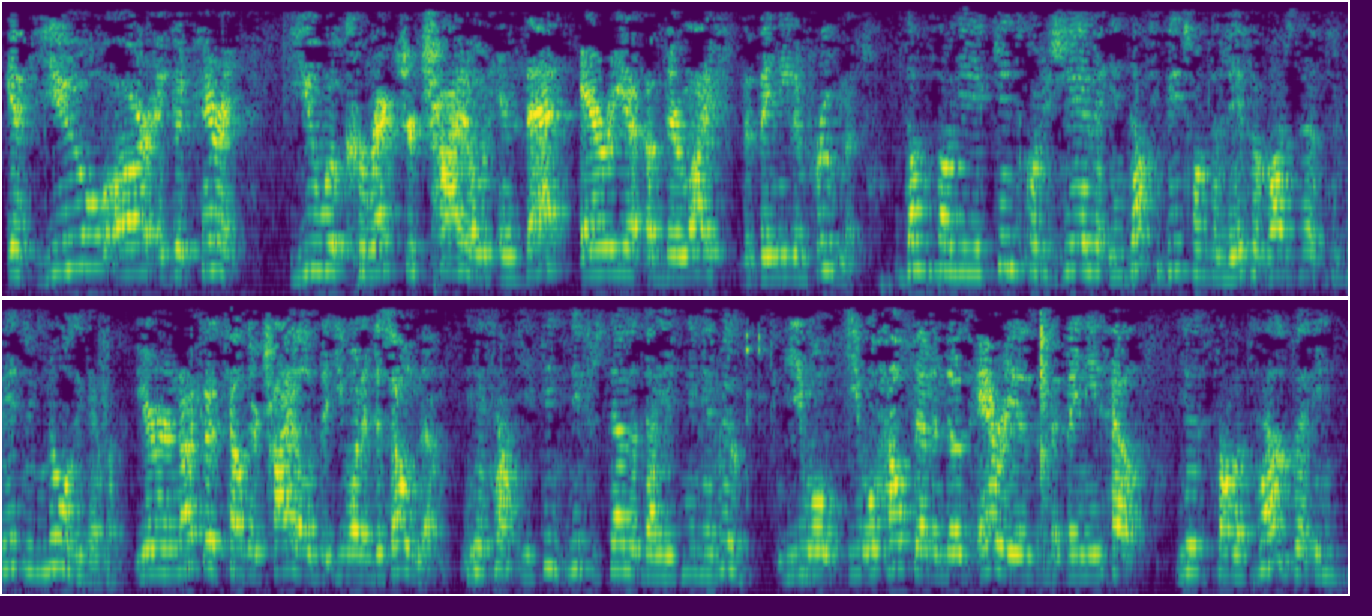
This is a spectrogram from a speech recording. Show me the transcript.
If you are a good parent, you will correct your child in that area of their life that they need improvement. Dan zal je je kind corrigeren in dat gebied van leven waar ze verbetering nodig hebben. You're not going to tell their child that you want to disown them. Je gaat je kind niet vertellen dat je het niet meer wilt. You will you will help them in those areas that they need help. Je zal het helpen in,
